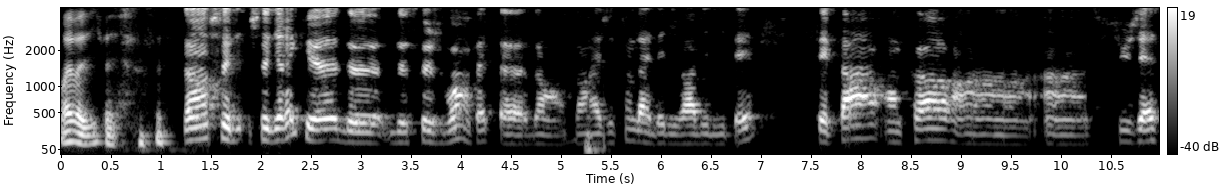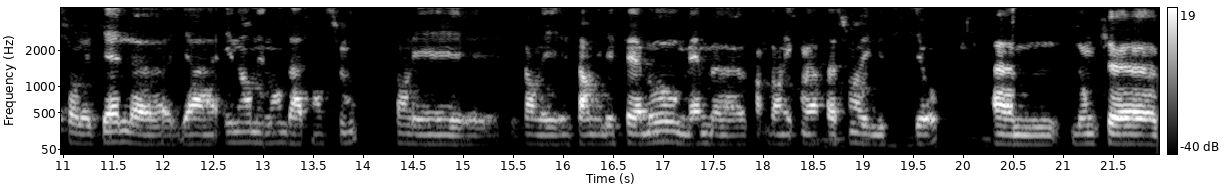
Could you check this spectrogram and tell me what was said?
Ouais, vas-y. non, je te, je te, dirais que de, de, ce que je vois, en fait, dans, dans la gestion de la délivrabilité, c'est pas encore un, un, sujet sur lequel il y a énormément d'attention dans les, dans les, parmi les CMO ou même euh, dans les conversations avec des CTO. Euh, donc, euh,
